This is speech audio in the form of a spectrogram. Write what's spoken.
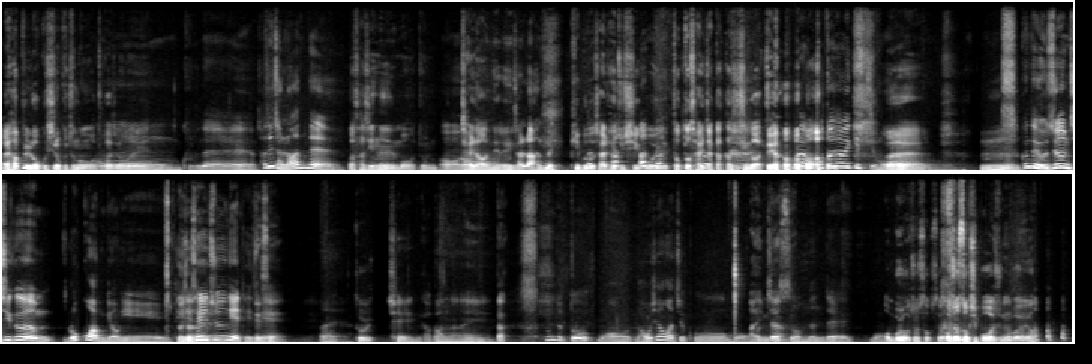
아니, 하필 씨라 붙여놓으면 어떡하죠? 예. 음, 그러네 사진 잘 나왔네. 아, 사진은 뭐좀잘 어, 나왔네요. 예. 잘 나왔네. 피부도 잘 해주시고 이제 턱도 살짝 깎아주신 것 같아요. 그래 뭐 어떠셨겠지 뭐. 네. 음. 근데 요즘 지금 로꼬 안경이 대세 그래서, 예, 중에 대세. 대세. 네. 돌체인가 봐. 어. 예, 딱 근데 또 뭐 나오셔가지고 뭐 아닙니다. 어쩔 수 없는데 뭐 어, 뭘 어쩔 수 없어요. 어쩔 수 없이 뽑아주는 거예요?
